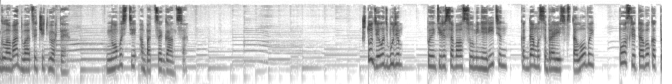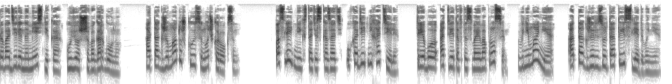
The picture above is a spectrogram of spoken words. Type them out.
Глава 24. Новости об отце Ганса. «Что делать будем?» – поинтересовался у меня Ритин, когда мы собрались в столовой после того, как проводили наместника, увезшего Гаргону, а также матушку и сыночка Роксон. Последние, кстати сказать, уходить не хотели, требуя ответов на свои вопросы, внимания, а также результаты исследования.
